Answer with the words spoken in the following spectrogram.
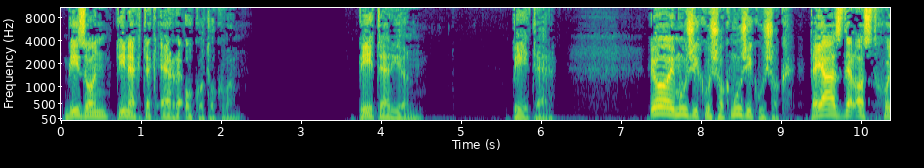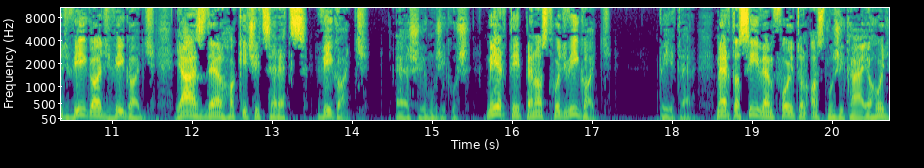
Bizony, ti nektek erre okotok van. Péter jön. Péter. Jaj, muzsikusok, muzsikusok, te jázd el azt, hogy vigadj, vigadj, jázd el, ha kicsit szeretsz, vigadj. Első muzsikus. Miért éppen azt, hogy vigadj? Péter, mert a szívem folyton azt muzsikálja, hogy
